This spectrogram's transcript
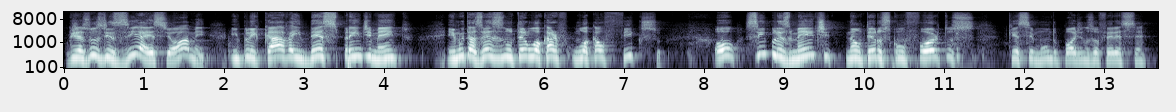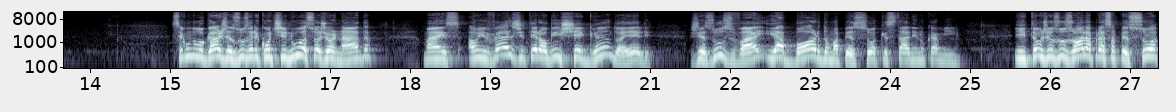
O que Jesus dizia a esse homem implicava em desprendimento, em muitas vezes não ter um local, um local fixo, ou simplesmente não ter os confortos que esse mundo pode nos oferecer. Em segundo lugar, Jesus ele continua a sua jornada, mas ao invés de ter alguém chegando a ele, Jesus vai e aborda uma pessoa que está ali no caminho. E então Jesus olha para essa pessoa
